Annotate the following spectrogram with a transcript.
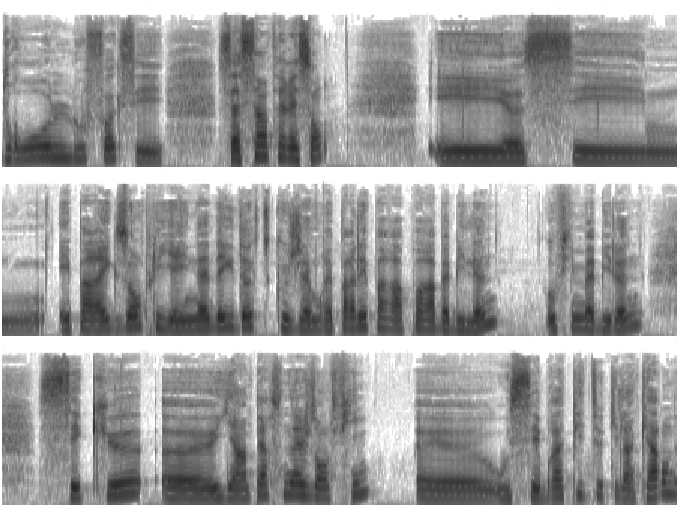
drôle, loufoque, c'est, c'est assez intéressant. Et c'est et par exemple, il y a une anecdote que j'aimerais parler par rapport à Babylone, au film Babylone, c'est que il y a un personnage dans le film où c'est Brad Pitt qui l'incarne,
